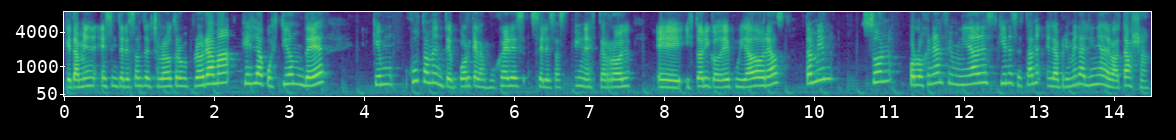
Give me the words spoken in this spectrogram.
que también es interesante charlar otro programa, que es la cuestión de que justamente porque a las mujeres se les asigna este rol eh, histórico de cuidadoras, también son por lo general feminidades quienes están en la primera línea de batalla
